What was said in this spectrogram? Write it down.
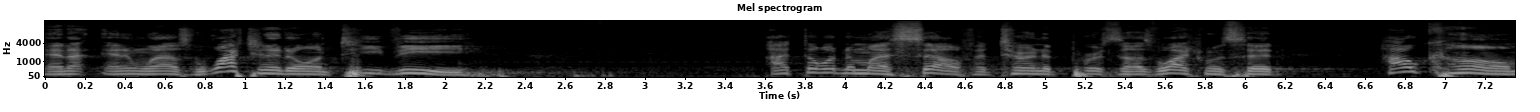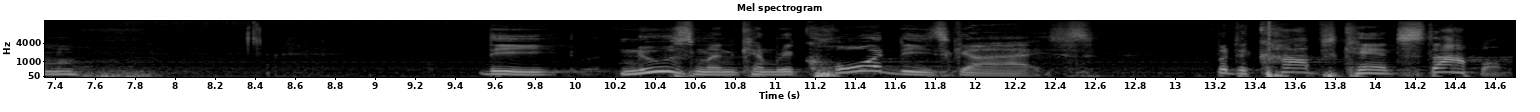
And, I, and when I was watching it on TV, I thought to myself, I turned to the person I was watching and said, How come the newsman can record these guys, but the cops can't stop them?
